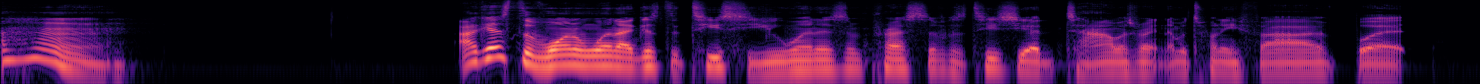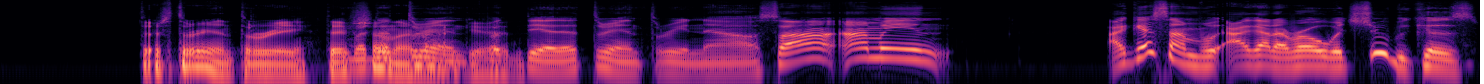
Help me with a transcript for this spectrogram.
hmm. I guess the one win, I guess the TCU win is impressive because TCU at the time was ranked number 25, but There's three and three. They've shown they're they're three and good. but yeah, they're three and three now. So I, I mean, I guess I'm I gotta roll with you because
